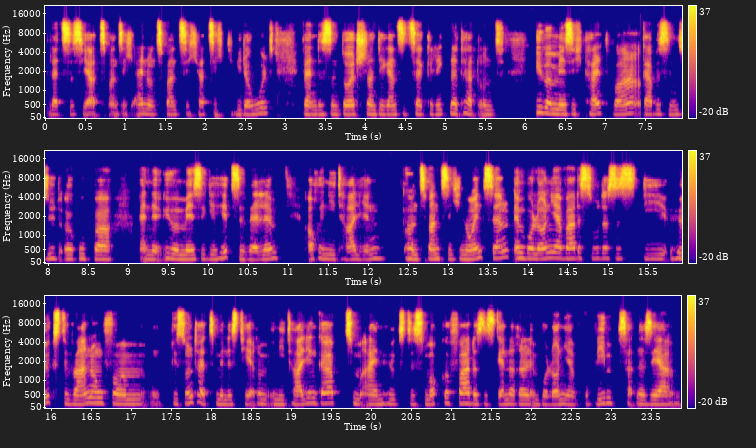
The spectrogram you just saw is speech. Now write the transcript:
Letztes Jahr 2021 hat sich die wiederholt. Während es in Deutschland die ganze Zeit geregnet hat und übermäßig kalt war, gab es in Südeuropa eine übermäßige Hitzewelle, auch in Italien. Und 2019 in Bologna war das so, dass es die höchste Warnung vom Gesundheitsministerium in Italien gab. Zum einen höchste Smoggefahr, das ist generell in Bologna ein Problem. Es hat eine sehr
